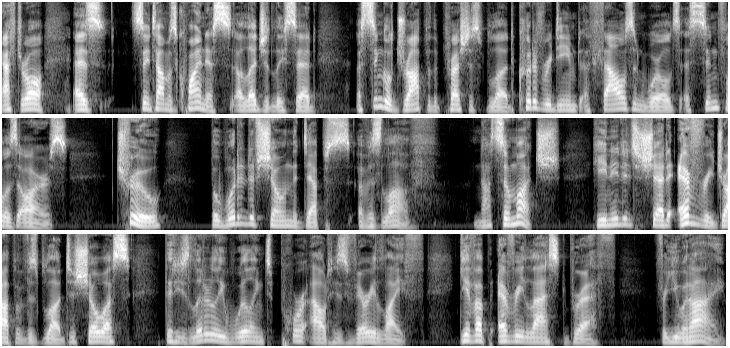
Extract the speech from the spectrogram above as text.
After all, as St. Thomas Aquinas allegedly said, a single drop of the precious blood could have redeemed a thousand worlds as sinful as ours. True, but would it have shown the depths of his love? Not so much. He needed to shed every drop of his blood to show us that he's literally willing to pour out his very life, give up every last breath for you and I.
